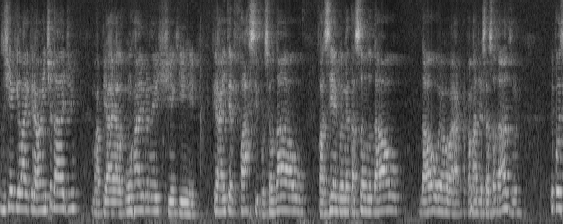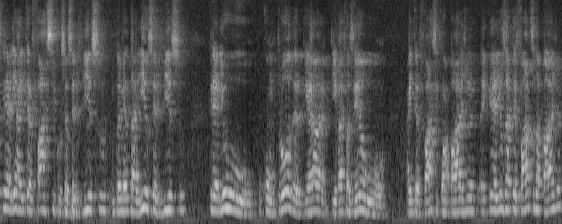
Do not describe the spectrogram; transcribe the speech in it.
você tinha que ir lá e criar uma entidade, mapear ela com o Hibernate, tinha que criar a interface para o seu DAO, fazer a implementação do DAO, DAO é a camada de acesso a dados, né? depois criaria a interface para o seu serviço, implementaria o serviço, criaria o, o controller, que é quem vai fazer o, a interface com a página, aí criaria os artefatos da página,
